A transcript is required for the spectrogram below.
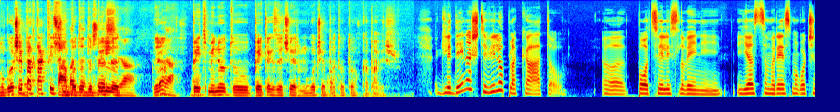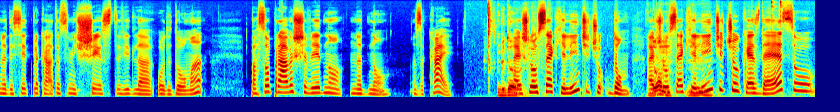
Mogoče pa taktično bodo čas, dobili ja. ja, Ja, ja, no. pet minut v petek zvečer, mogoče je pa to, to kaj pa veš. Glede na število plakatov uh, po celi Sloveniji, jaz sem res mogoče na deset plakatov, sem jih šest videla od doma, pa so prave še vedno na dnu. Zakaj? Kdo? A je šlo vse k Jelinčiču, dom. A je Dom, šlo vse k mhm. Jelinčiču, k SDS-u,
